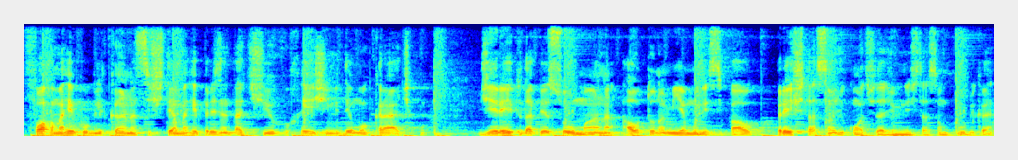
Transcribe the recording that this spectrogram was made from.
forma republicana, sistema representativo, regime democrático, direito da pessoa humana, autonomia municipal, prestação de contas da administração pública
